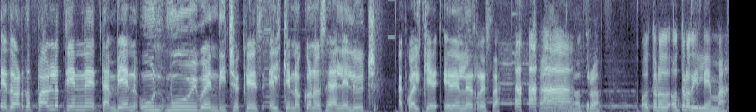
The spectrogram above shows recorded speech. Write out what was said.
Eduardo Pablo tiene también un muy buen dicho que es el que no conoce a Lelouch, a cualquier Eren le reza. Ah, bueno, otro, otro, otro dilema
